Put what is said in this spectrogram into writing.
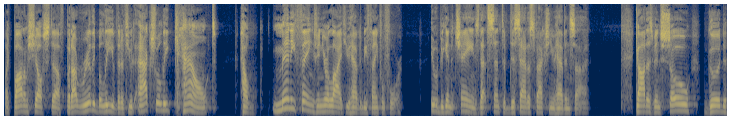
like bottom shelf stuff. But I really believe that if you'd actually count how many things in your life you have to be thankful for, it would begin to change that sense of dissatisfaction you have inside. God has been so good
